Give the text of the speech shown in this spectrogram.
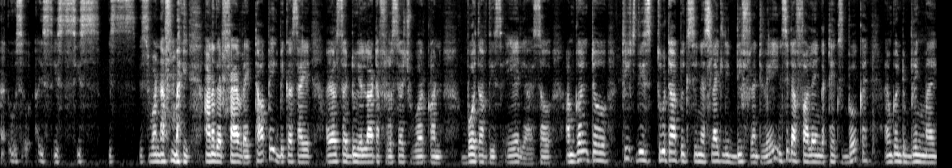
uh, is, is, is, is is one of my another favorite topic because I, I also do a lot of research work on both of these areas. So I'm going to teach these two topics in a slightly different way. Instead of following a textbook, I'm going to bring my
